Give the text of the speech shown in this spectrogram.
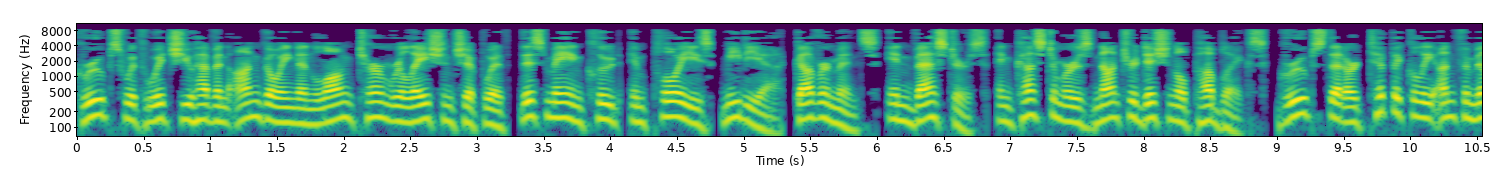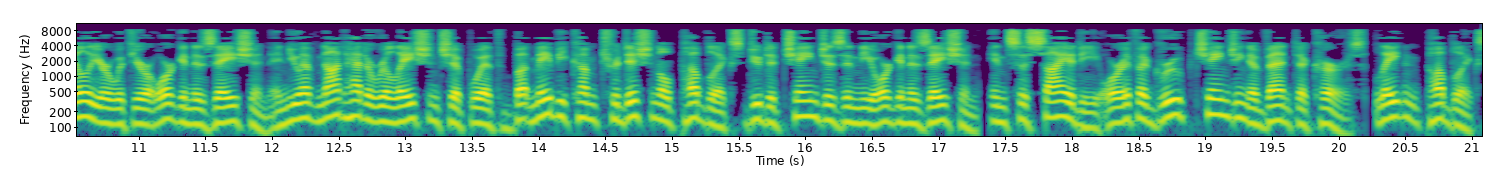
groups with which you have an ongoing and long-term relationship with, this may include, employees, media, governments, investors, and customers. Non-traditional publics, groups that are typically unfamiliar with your organization and you have not had a relationship with but may become traditional publics due to changes in the organization, in society or if a group-changing event occurs. Latent publics,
